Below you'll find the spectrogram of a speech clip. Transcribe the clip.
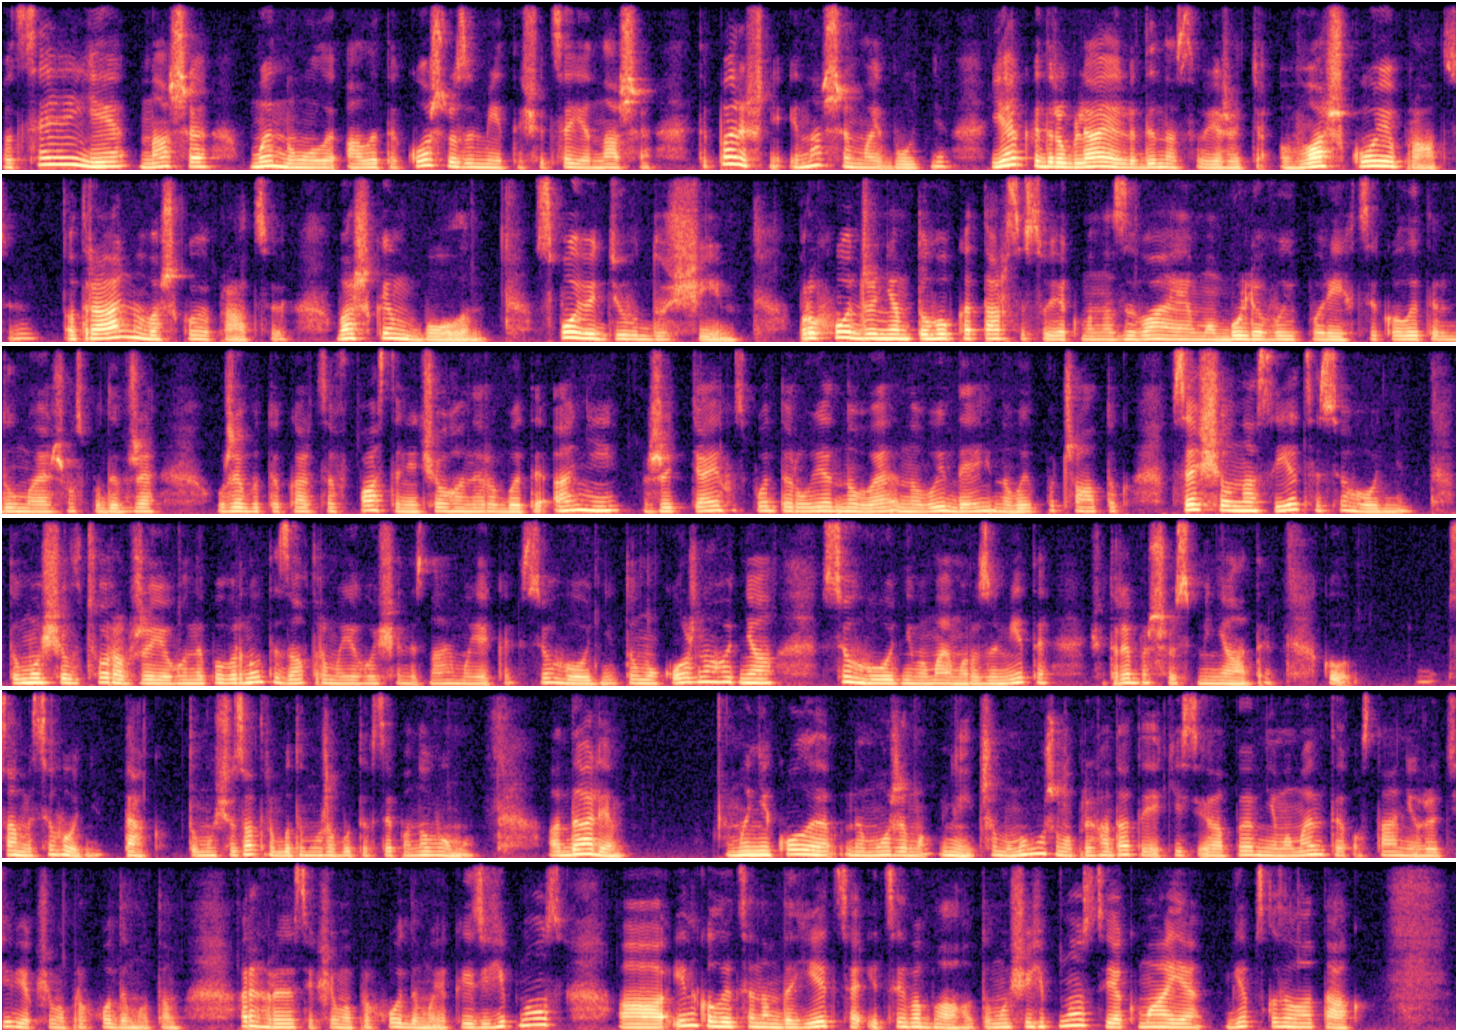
Оце є наше минуле, але також розумієте, що це є наше теперішнє і наше майбутнє. Як відробляє людина своє життя? Важкою працею, от реально важкою працею, важким болем, сповіддю душі, проходженням того катарсису, як ми називаємо, больовий поріг. Це коли ти думаєш, Господи, вже вже би то кажеться, впасти, нічого не робити. А ні, життя і Господь дарує нове, новий день, новий початок. Все, що в нас є, це сьогодні. Тому що вчора вже його не повернути, завтра ми його ще не знаємо, яке сьогодні. Тому кожного дня, сьогодні ми маємо розуміти, що треба щось міняти. Саме сьогодні, так, тому що завтра буде може бути все по-новому. А далі. Ми ніколи не можемо ні. Чому ми можемо пригадати якісь е, певні моменти останніх життів, якщо ми проходимо там регрес, якщо ми проходимо якийсь гіпноз, інколи це нам дається і це во благо, тому що гіпноз як має, я б сказала так,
